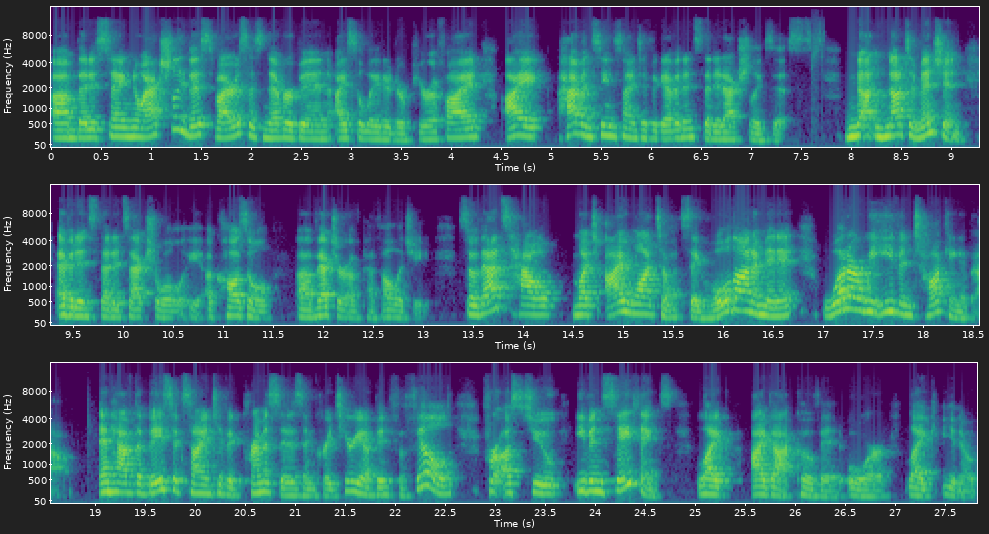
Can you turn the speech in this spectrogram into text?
um, that is saying, no, actually, this virus has never been isolated or purified. I haven't seen scientific evidence that it actually exists. Not, not to mention evidence that it's actually a causal uh, vector of pathology. So that's how much I want to say, hold on a minute, what are we even talking about? And have the basic scientific premises and criteria been fulfilled for us to even say things like I got COVID or like, you know,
